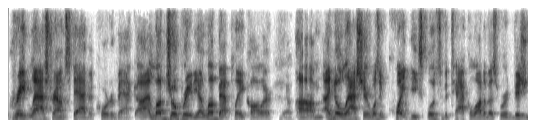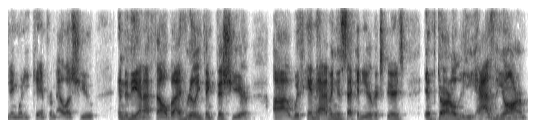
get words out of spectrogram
great last round stab at quarterback. Uh, I love Joe Brady. I love that play caller. Yeah. Um, I know last year wasn't quite the explosive attack a lot of us were envisioning when he came from LSU into the NFL, but I really think this year, uh, with him having his second year of experience, if Darnold he has the arm,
